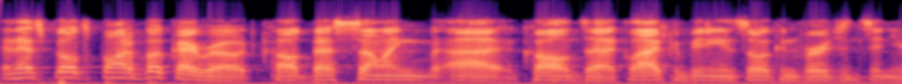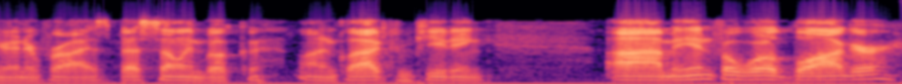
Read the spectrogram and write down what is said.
And that's built upon a book I wrote called best-selling uh, called uh, Cloud Computing and SOA Convergence in Your Enterprise, best-selling book on cloud computing. I'm an InfoWorld blogger,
